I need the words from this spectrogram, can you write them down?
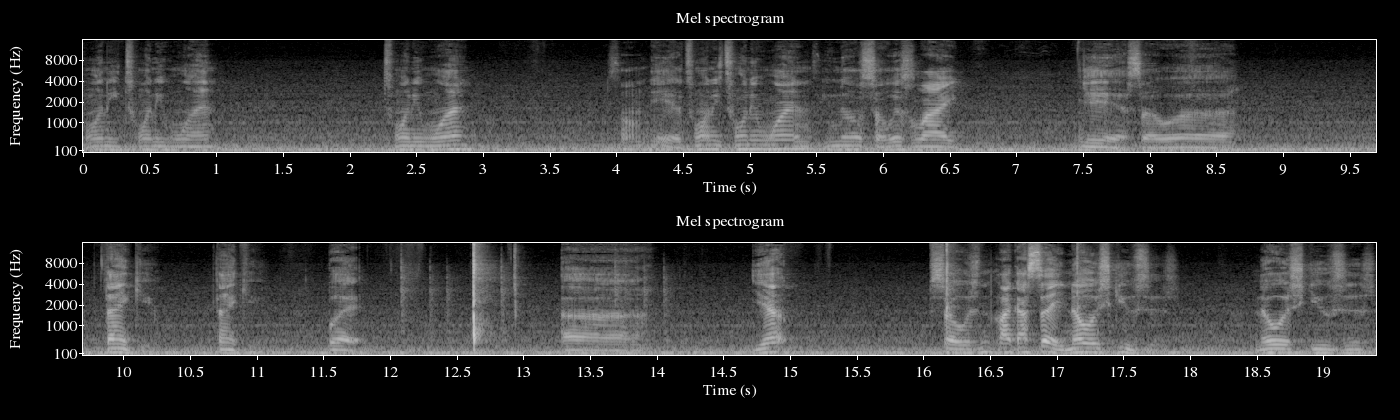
20, 21 21 something yeah 2021 you know so it's like Yeah, so uh thank you. Thank you. But uh yep. So it's like I say, no excuses. No excuses.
